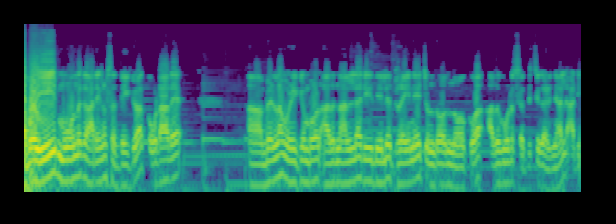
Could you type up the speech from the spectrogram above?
അപ്പോൾ ഈ മൂന്ന് കാര്യങ്ങൾ ശ്രദ്ധിക്കുക. കൂടാതെ വെള്ളം ഒഴിക്കുമ്പോൾ അത് നല്ല രീതിയിൽ ഡ്രെയിനേജ് ഉണ്ടോ എന്ന് നോക്കുക. അതുകൂടെ ശ്രദ്ധിച്ചു കഴിഞ്ഞാൽ അടി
